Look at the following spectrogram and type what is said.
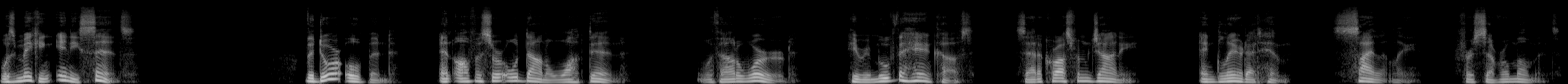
was making any sense. The door opened, and Officer O'Donnell walked in. Without a word, he removed the handcuffs, sat across from Johnny, and glared at him silently for several moments.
